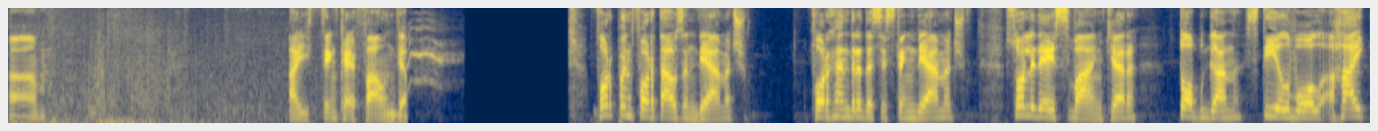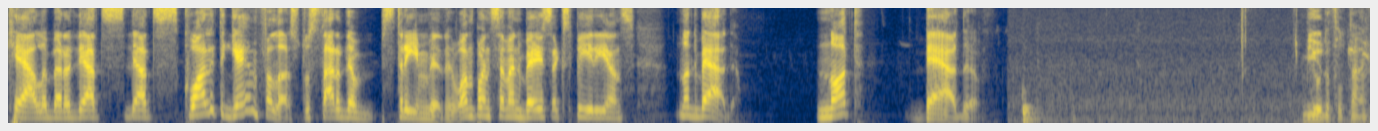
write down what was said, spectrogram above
Um. I think I found the 4.4 thousand damage, 400 assisting damage, solid ace wanker, top gun, steel wall, high caliber. That's that's quality game, fellas, to start the stream with. 1.7 base experience, not bad, not bad. Beautiful tank.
